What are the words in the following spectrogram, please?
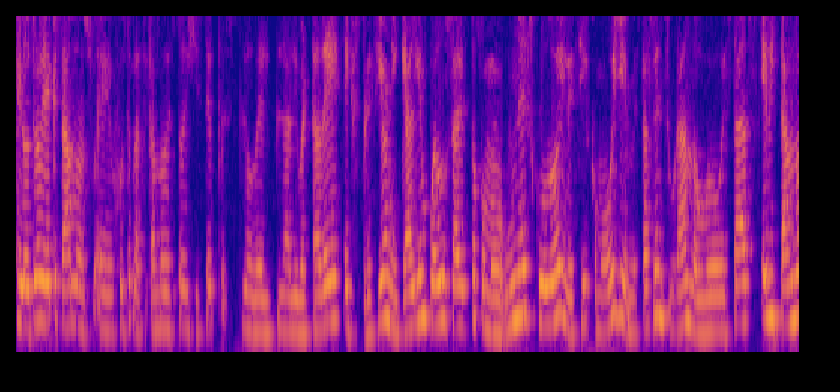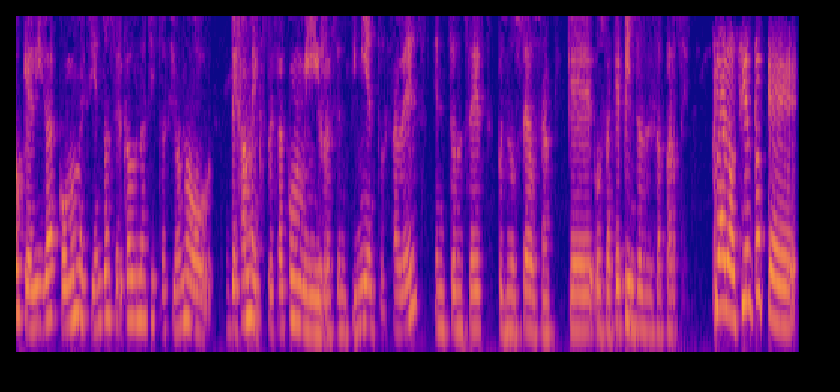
el otro día que estábamos eh, justo platicando de esto, dijiste pues lo de la libertad de expresión y que alguien puede usar esto como un escudo y decir como, oye, me estás censurando o estás evitando que diga cómo me siento acerca de una situación o déjame expresar como mi resentimiento, ¿sabes? Entonces, pues no sé, o sea, ¿qué, o sea, ¿qué piensas de esa parte? Claro, siento que,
